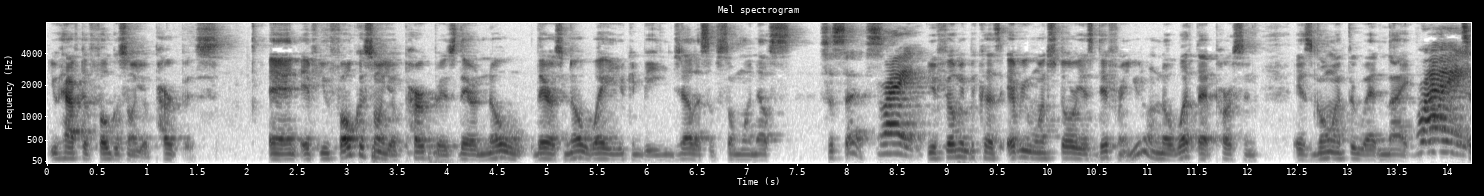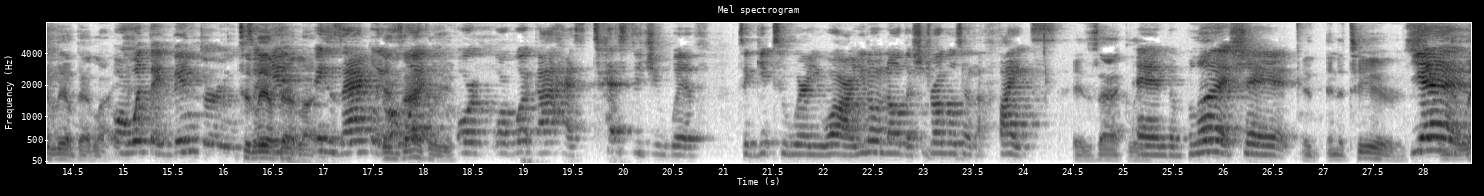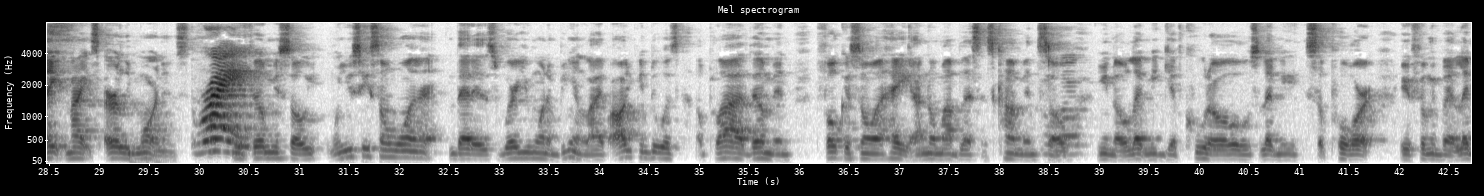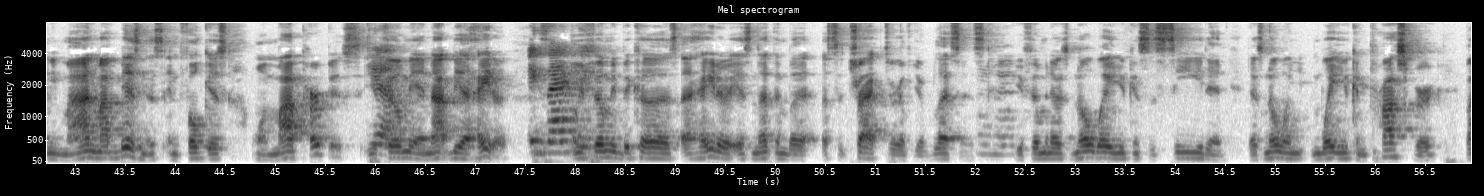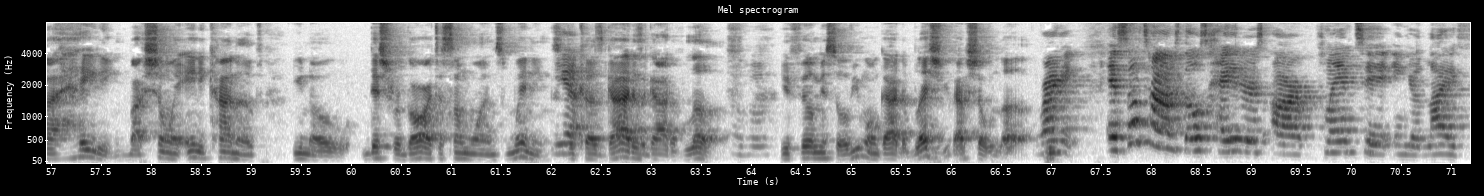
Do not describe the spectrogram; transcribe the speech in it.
you have to focus on your purpose. And if you focus on your purpose, there no there's no way you can be jealous of someone else's success. Right, You feel me? Because everyone's story is different. You don't know what that person is going through at night right. to live that life. or what they've been through To live that life. exactly, Exactly. or what or or what God has tested you with to get to where you are. You don't know the struggles and the fights Exactly. and the bloodshed. and, and the tears. Yes. the late nights, early mornings. Right. You feel me? So when you see someone that is where you want to be in life, all you can do is apply them and focus on, hey, I know my blessings coming. So, Mhm. you know, let me give kudos, let me support, you feel me? But let me mind my business and focus on my purpose. You Yeah. feel me? And not be a hater. exactly. You feel me? Because a hater is nothing but a subtractor of your blessings. Mhm. You feel me? There's no way you can succeed and there's no one- way you can prosper by hating, by showing any kind of you know, disregard to someone's winnings Yeah. because God is a God of love. Mhm. You feel me? So if you want God to bless you, you got to show love. Right. And sometimes those haters are planted in your life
